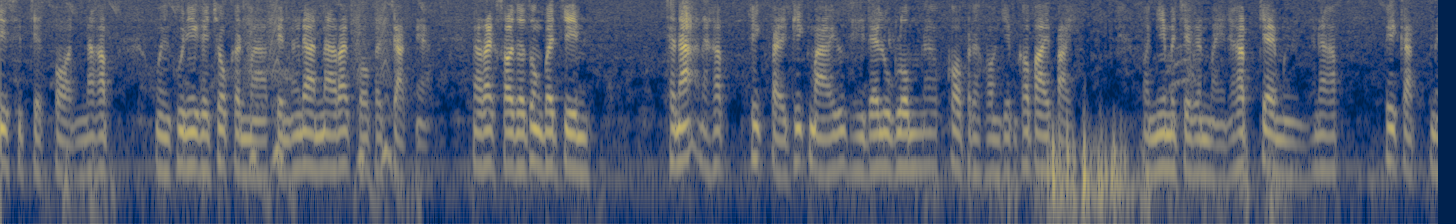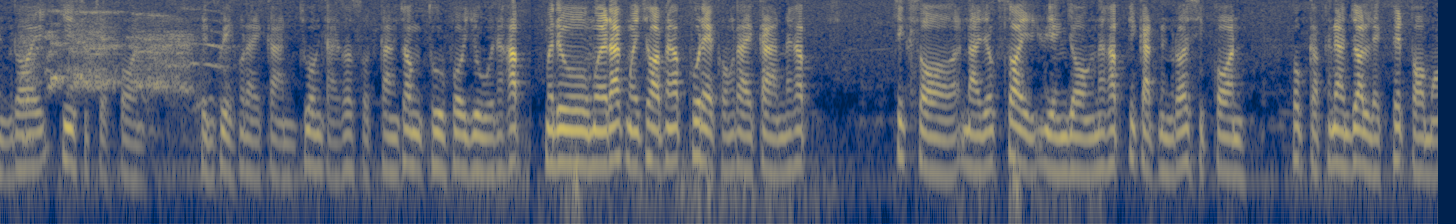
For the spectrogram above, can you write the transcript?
127 ปอนด์นะครับมวยคู่นี้เคยชกกันมาเป็นทางด้านน่ารักปอประจักษ์เนี่ยน่ารักซอจะต้องประจีนชนะนะครับพลิกไปพลิกมาลูกสีได้ลูกล้มนะครับก็ประคองเกมเข้าไปไป วันนี้มาเจอกันใหม่นะครับ แก้มือนะครับพิกัด 127 ปอนด์เป็นคู่เอกของรายการช่วงถ่ายทอดสดทางช่อง 2 for you นะครับมาดูมวยรักมวยชอบนะครับคู่แรกของรายการนะครับ ชิกซอนายกสร้อยเวียงยองนะครับ พิกัด 110ปอนด์พบกับทางด้านยอดเหล็กเพชรต่อหมอ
